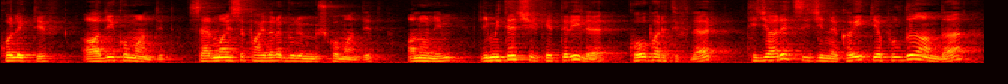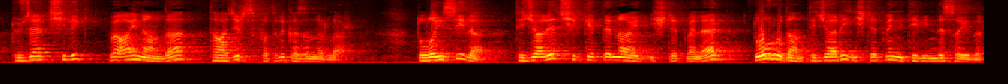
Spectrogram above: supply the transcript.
kolektif, adi komandit, sermayesi paylara bölünmüş komandit, anonim, limited şirketleriyle kooperatifler ticaret siciline kayıt yapıldığı anda tüzel kişilik ve aynı anda tacir sıfatını kazanırlar. Dolayısıyla ticaret şirketlerine ait işletmeler doğrudan ticari işletme niteliğinde sayılır.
